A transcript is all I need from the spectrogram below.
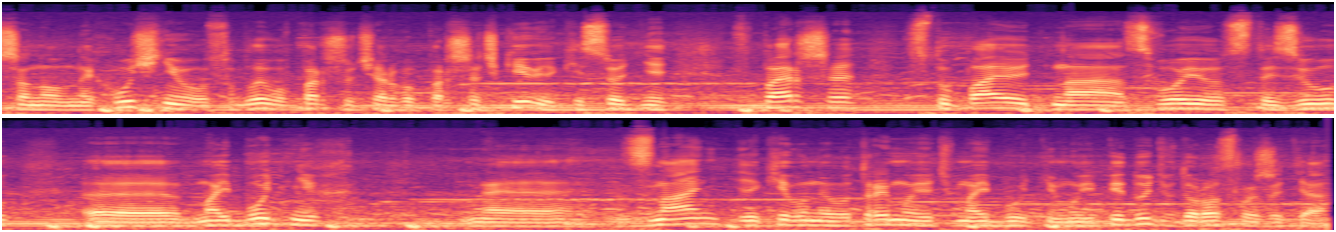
шановних учнів, особливо в першу чергу першачків, які сьогодні вперше вступають на свою стезю е, майбутніх е, знань, які вони отримують в майбутньому, і підуть в доросле життя.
